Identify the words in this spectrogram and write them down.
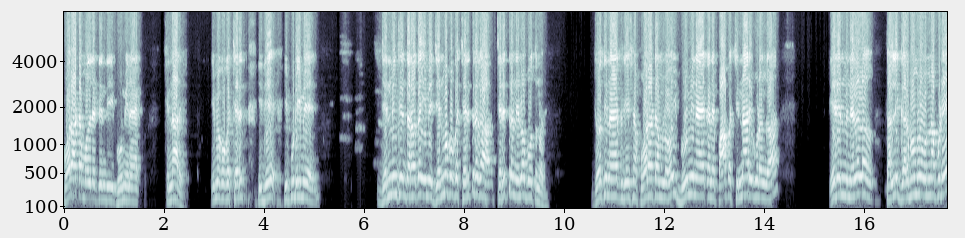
పోరాటం మొదలెట్టింది ఈ భూమి నాయక్ చిన్నారి. ఈమెకు ఒక చరిత్ర ఇదే ఇప్పుడు ఈమె జన్మించిన తర్వాత ఈమె జన్మకు ఒక చరిత్రగా చరిత్ర నిలవబోతున్నది. జ్యోతి నాయక్ చేసిన పోరాటంలో ఈ భూమి నాయక్ అనే పాప చిన్నారి కూడా ఏడెనిమిది నెలల తల్లి గర్భంలో ఉన్నప్పుడే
